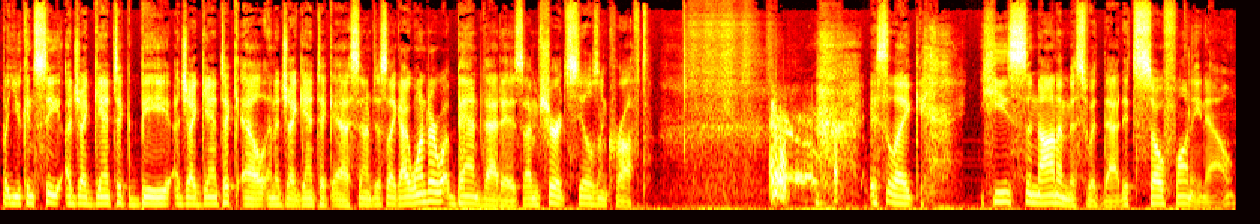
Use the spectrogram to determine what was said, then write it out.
But you can see a gigantic B, a gigantic L, and a gigantic S. And I'm just like, I wonder what band that is. I'm sure it's Seals and Croft. it's like he's synonymous with that. It's so funny now.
